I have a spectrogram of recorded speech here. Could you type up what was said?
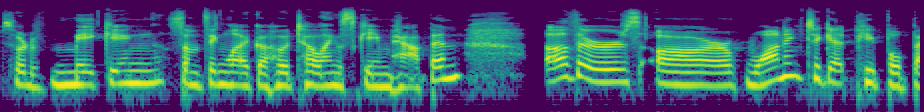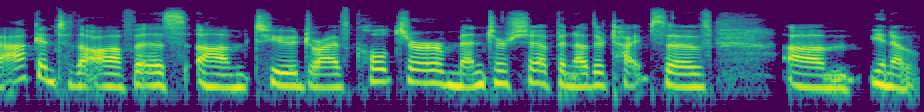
sort of making something like a hoteling scheme happen. Others are wanting to get people back into the office um, to drive culture, mentorship, and other types of, um, you know,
